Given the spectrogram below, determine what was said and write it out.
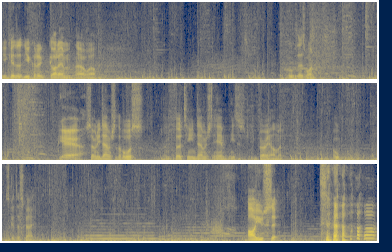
You could you could have got him. Oh well. Oh, there's one. Yeah, 70 damage to the horse and 13 damage to him. He's very armored. Oh, let's get this guy. Are you sick? oh,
